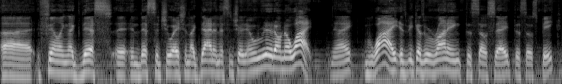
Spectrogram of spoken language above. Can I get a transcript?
uh, feeling like this in this situation, like that in this situation, and we really don't know why. Right? Why is because we're running, to so say, to so speak,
